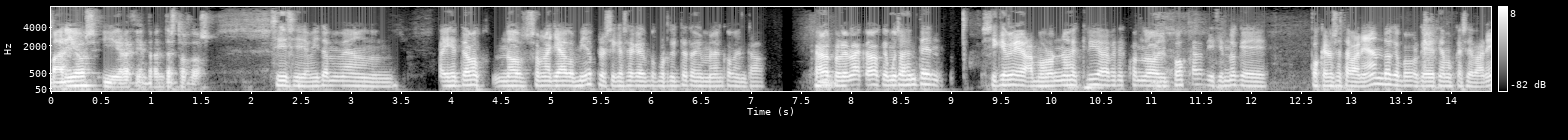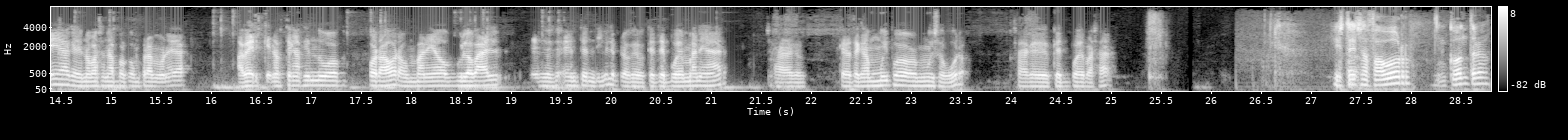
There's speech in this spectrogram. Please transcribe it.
varios y recientemente estos dos. Sí, sí, a mí también me han... Hay gente, no son hallados míos, pero sí que sé que por Twitter también me lo han comentado. Claro, el mm. problema claro, es que mucha gente sí que me, a lo mejor nos escribe a veces cuando el podcast diciendo que porque no se está baneando, que porque decíamos que se banea, que no pasa nada por comprar monedas. A ver, que no estén haciendo por ahora un baneo global es entendible, pero que, te pueden banear, o sea, que, lo tengan muy por muy seguro. O sea, que, puede pasar. ¿Y estáis a favor? ¿En contra?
